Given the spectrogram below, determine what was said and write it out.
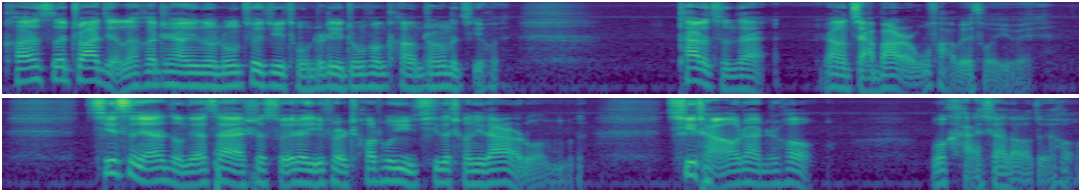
考恩斯抓紧了和这项运动中最具统治力中锋抗争的机会。他的存在让贾巴尔无法为所欲为。七四年的总决赛是随着一份超出预期的成绩单而落幕的。七场鏖战之后，我凯笑到了最后。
